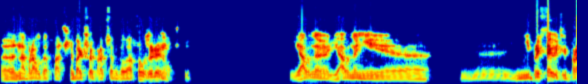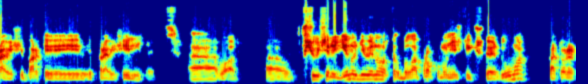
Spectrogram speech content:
набрал достаточно большой процент голосов Жириновский. Явно, явно не, не представитель правящей партии и правящей элиты. Вот. Всю середину 90-х была прокоммунистическая дума, которая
